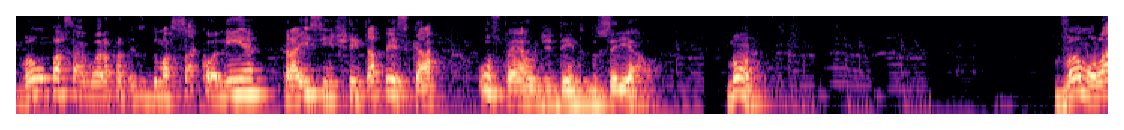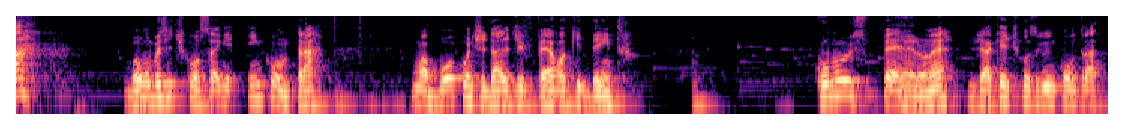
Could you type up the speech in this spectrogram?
Vamos passar agora para dentro de uma sacolinha para aí sim a gente tentar pescar o ferro de dentro do cereal. Bom, Vamos lá? Vamos ver se a gente consegue encontrar uma boa quantidade de ferro aqui dentro. Como eu espero, né? Já que a gente conseguiu encontrar...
